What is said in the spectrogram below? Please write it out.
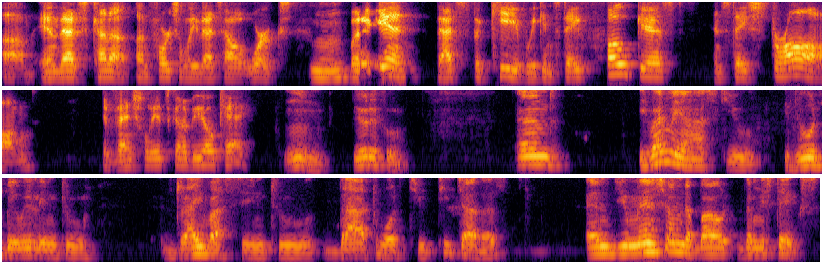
Um, and that's kind of, unfortunately, that's how it works. mm, But again, that's the key. If we can stay focused and stay strong, eventually it's going to be okay. Mm, beautiful. And if I may ask you, if you would be willing to drive us into that, what you teach others, and you mentioned about the mistakes.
